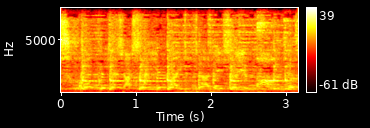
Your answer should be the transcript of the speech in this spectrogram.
মানুষ। শাসন পাই না দেশে মানুষ।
